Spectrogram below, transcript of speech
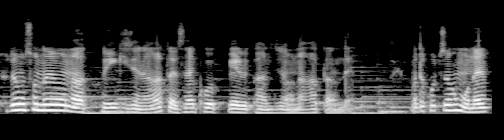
とてもそのような雰囲気じゃなかったですね。声かける感じではなかったので。またこっちの方もね、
